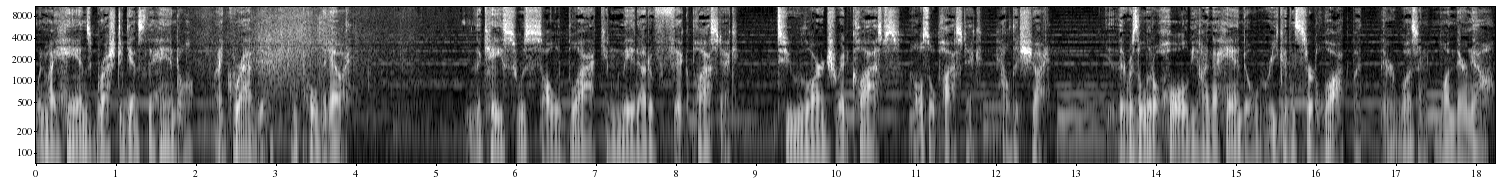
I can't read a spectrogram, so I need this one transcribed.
When my hands brushed against the handle, I grabbed it and pulled it out. The case was solid black and made out of thick plastic. Two large red clasps, also plastic, held it shut. There was a little hole behind the handle where you could insert a lock, but there wasn't one there now.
